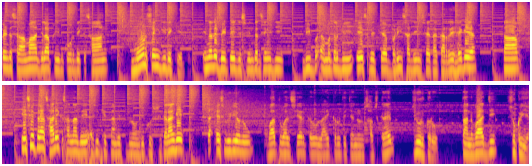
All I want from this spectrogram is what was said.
ਪਿੰਡ ਸਰਾਮਾ ਜ਼ਿਲ੍ਹਾ ਫਰੀਦਕੋਟ ਦੇ ਕਿਸਾਨ ਮੋਹਨ ਸਿੰਘ ਜੀ ਦੇ ਖੇਤ। ਇਹਨਾਂ ਦੇ ਬੇਟੇ ਜਸਵਿੰਦਰ ਸਿੰਘ ਜੀ ਵੀ ਬ- ਮਤਲਬ ਵੀ ਇਸ ਵਿੱਚ ਬੜੀ ਸਾਡੀ ਸਹਾਇਤਾ ਕਰ ਰਹੇ ਹੈਗੇ ਆ। ਤਾਂ ਇਸੇ ਤਰ੍ਹਾਂ ਸਾਰੇ ਕਿਸਾਨਾਂ ਦੇ ਅਸੀਂ ਖੇਤਾਂ ਵਿੱਚ ਬਣਾਉਣ ਦੀ ਕੋਸ਼ਿਸ਼ ਕਰਾਂਗੇ। ਤਾਂ ਇਸ ਵੀਡੀਓ ਨੂੰ ਵੱਧ ਤੋਂ ਵੱਧ ਸ਼ੇਅਰ ਕਰੋ, ਲਾਈਕ ਕਰੋ ਤੇ ਚੈਨਲ ਨੂੰ ਸਬਸਕ੍ਰਾਈਬ ਜ਼ਰੂਰ ਕਰੋ। ਧੰਨਵਾਦ ਜੀ, ਸ਼ੁਕਰੀਆ।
